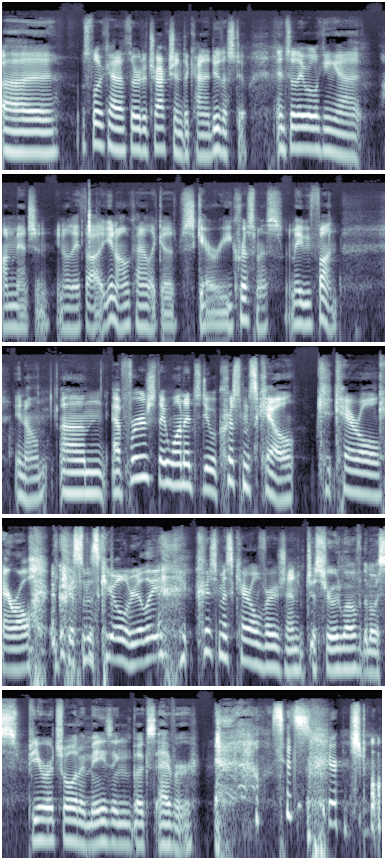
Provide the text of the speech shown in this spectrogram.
Uh, let's look at a third attraction to kind of do this to. And so they were looking at Haunted Mansion. You know, they thought, you know, kind of like a scary Christmas, maybe fun. You know, um, at first they wanted to do a Christmas Carol, c- Carol, Carol. Christmas Carol, really? Christmas Carol version. just ruined one of the most spiritual and amazing books ever. it's spiritual.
